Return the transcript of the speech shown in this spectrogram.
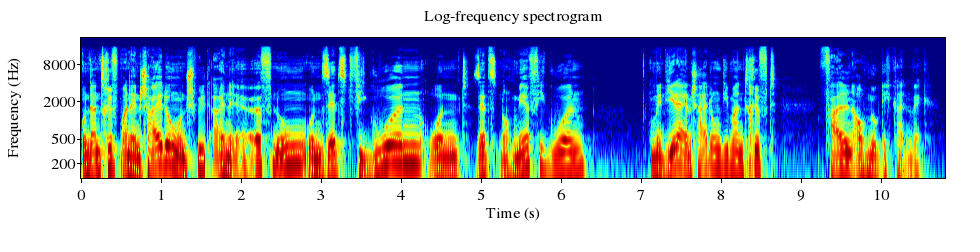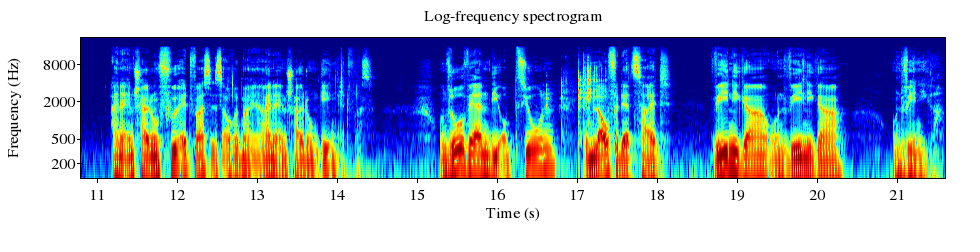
Und dann trifft man Entscheidungen und spielt eine Eröffnung und setzt Figuren und setzt noch mehr Figuren. Und mit jeder Entscheidung, die man trifft, fallen auch Möglichkeiten weg. Eine Entscheidung für etwas ist auch immer eine Entscheidung gegen etwas. Und so werden die Optionen im Laufe der Zeit weniger und weniger und weniger.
